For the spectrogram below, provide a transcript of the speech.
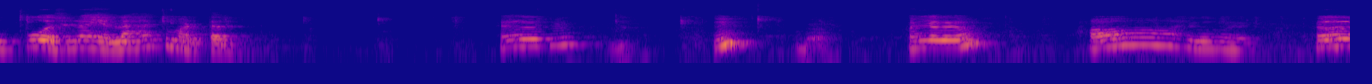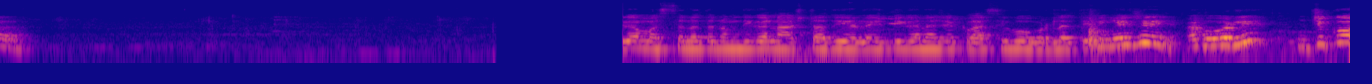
ಉಪ್ಪು ಅರಿಶಿಣ ಎಲ್ಲ ಹಾಕಿ ಮಾಡ್ತಾರೆ. ಹೆಂಗ ಹ್ಮ್. ಹಂಗಾಗ ಹಾ 이거 봐요 ಈಗ ಮಸ್ತ್ ಅನ್ನತ್ತ ನಮ್ದೀಗ ನಾಷ್ಟ ಅದು ಎಲ್ಲ ಐತಿ. ಈಗ ನಾ ಕ್ಲಾಸಿಗೆ ಹೋಗ್ಬರ್ಲತ್ತೀನಿ. ಹೇಳಿ ಸರಿ ಹೋಗ್ಬರ್ಲಿ? ಚಿಕ್ಕು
